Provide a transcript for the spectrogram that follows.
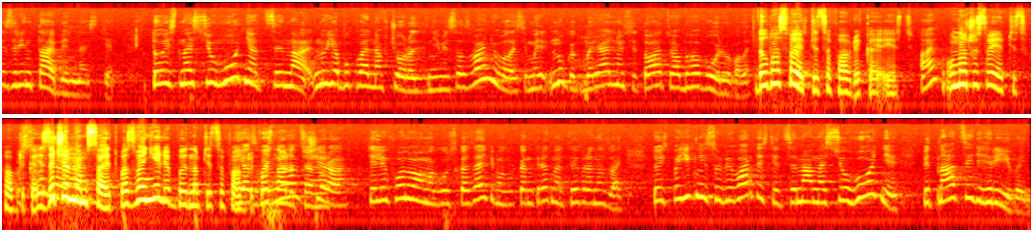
без рентабельності. Тобто на сьогодні ціна, ну я буквально вчора з ними созванювалася, ми ну, как бы реальну ситуацію обговорювали. Да у нас своя птицефабрика есть. А? У нас же своя птицефабрика. Своя. Зачем нам сайт? Позвонили бы на Я птицефабрику, звонила узнали цену. вчера. Телефон вам могу сказати, можу конкретно цифри назвати. Тобто по їхній собівартості ціна на сьогодні 15 гривень.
